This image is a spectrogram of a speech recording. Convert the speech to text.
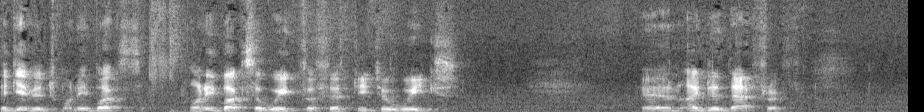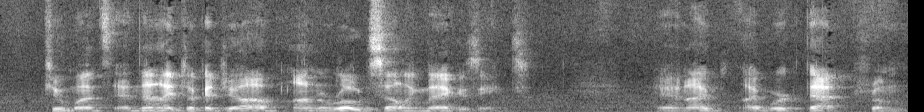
they give you twenty bucks, twenty bucks a week for fifty-two weeks. And I did that for a few months, and then I took a job on the road selling magazines. And I, I worked that from,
